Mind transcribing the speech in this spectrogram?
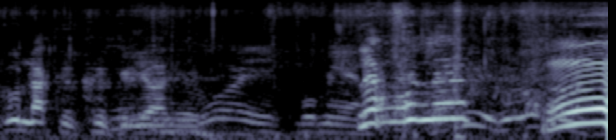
กูนักคือคือกันยันเล่นเล่นเล่นเออ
